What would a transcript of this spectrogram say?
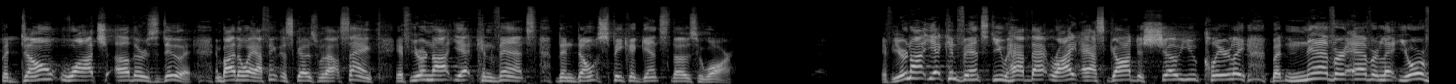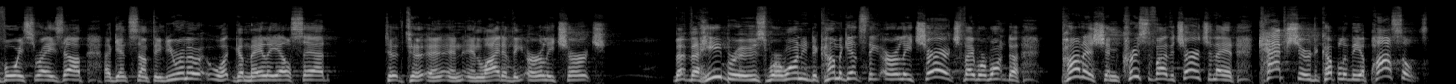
but don't watch others do it. And by the way, I think this goes without saying if you're not yet convinced, then don't speak against those who are. If you're not yet convinced, you have that right. Ask God to show you clearly, but never ever let your voice raise up against something. Do you remember what Gamaliel said to, to in, in light of the early church? But the Hebrews were wanting to come against the early church. They were wanting to punish and crucify the church, and they had captured a couple of the apostles.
